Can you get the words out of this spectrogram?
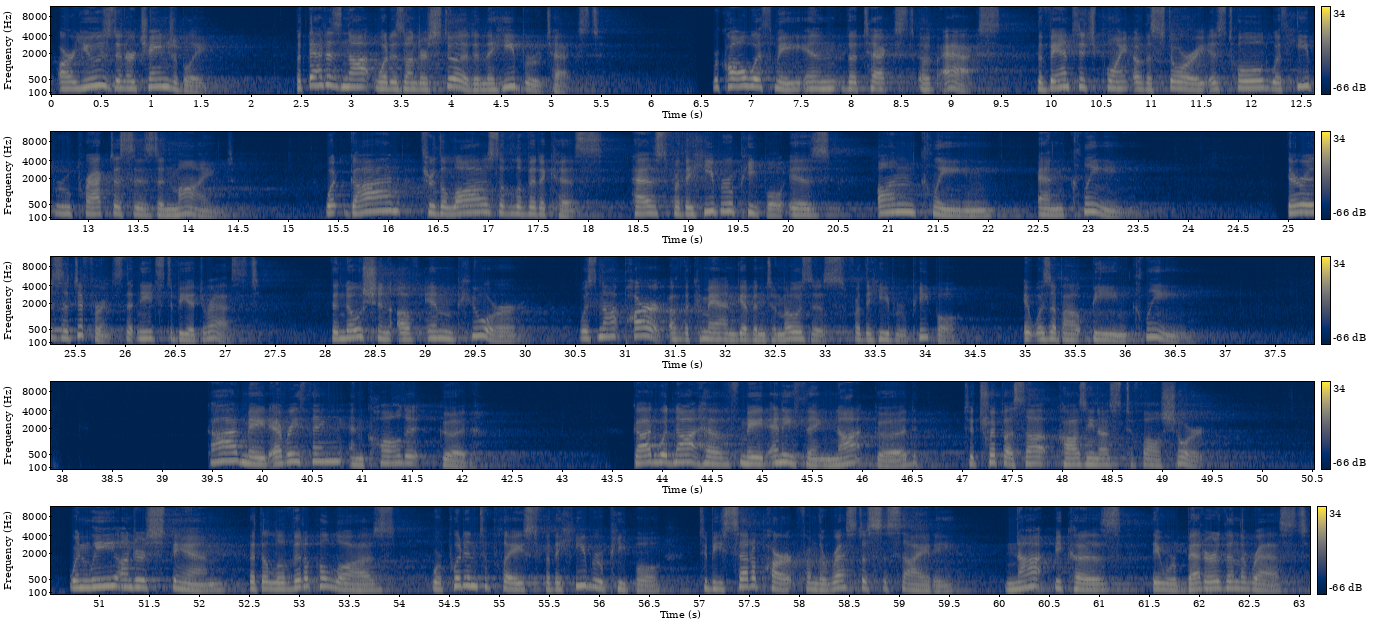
are used interchangeably, But that is not what is understood in the Hebrew text. Recall with me in the text of Acts, the vantage point of the story is told with Hebrew practices in mind. What God, through the laws of Leviticus, has for the Hebrew people is unclean and clean. There is a difference that needs to be addressed. The notion of impure was not part of the command given to Moses for the Hebrew people, it was about being clean. God made everything and called it good. God would not have made anything not good to trip us up, causing us to fall short. When we understand that the Levitical laws were put into place for the Hebrew people to be set apart from the rest of society, not because they were better than the rest,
